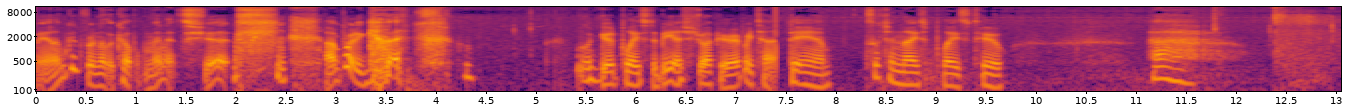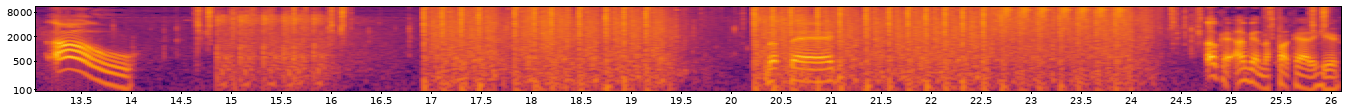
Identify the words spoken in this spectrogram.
Man, I'm good for another couple minutes. Shit. I'm pretty good. a good place to be. I show up here every time. Damn. Such a nice place, too. oh! The bag. Okay, I'm getting the fuck out of here.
